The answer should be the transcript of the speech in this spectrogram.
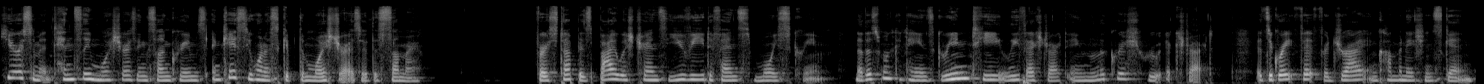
Here are some intensely moisturizing sun creams in case you want to skip the moisturizer this summer. First up is by Wishtrend UV Defense Moist Cream. Now this one contains green tea leaf extract and licorice root extract. It's a great fit for dry and combination skin,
